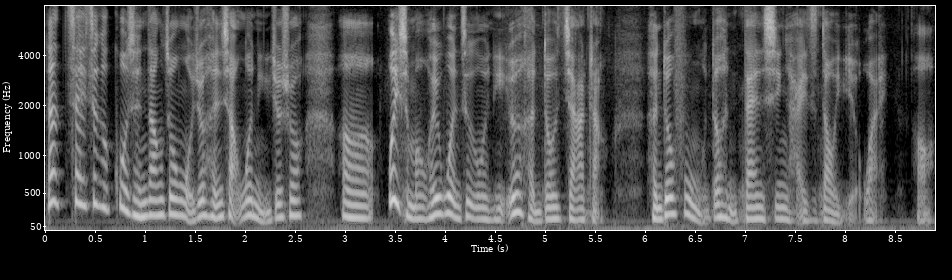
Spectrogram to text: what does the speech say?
那在这个过程当中，我就很想问你，就说，嗯、呃，为什么我会问这个问题？因为很多家长、很多父母都很担心孩子到野外，哦。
